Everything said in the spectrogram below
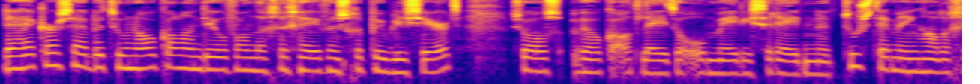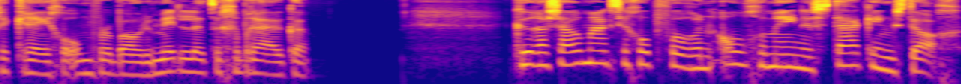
De hackers hebben toen ook al een deel van de gegevens gepubliceerd, zoals welke atleten om medische redenen toestemming hadden gekregen om verboden middelen te gebruiken. Curaçao maakt zich op voor een algemene stakingsdag.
